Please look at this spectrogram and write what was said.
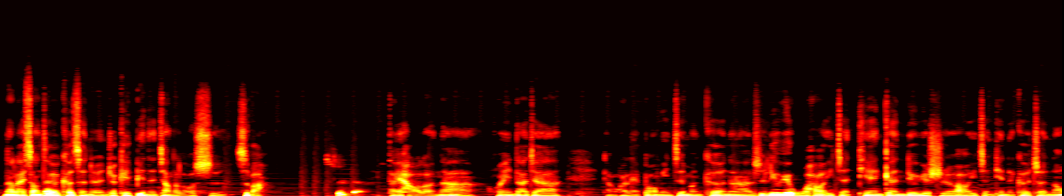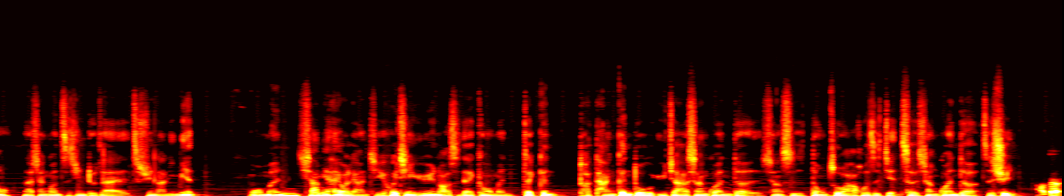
那来上这个课程的人就可以变成这样的老师，是吧？是的，太好了。那欢迎大家赶赶快来报名这门课。那是六月五号一整天跟六月十二号一整天的课程哦。那相关资讯都在资讯栏里面。我们下面还有两集会请语音老师再跟我们再跟谈更多瑜伽相关的，像是动作啊，或是检测相关的资讯。好的，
